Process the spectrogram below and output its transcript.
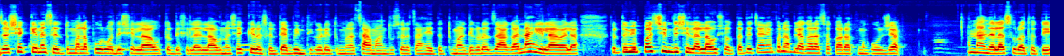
जर शक्य नसेल तुम्हाला पूर्व दिशेला उत्तर दिशेला लावणं शक्य नसेल त्या भिंतीकडे तुम्हाला सामान दुसरंच आहे तर तुम्हाला तिकडे जागा नाही लावायला. तर तुम्ही पश्चिम दिशेला लावू शकता. त्याच्याने पण आपल्या घरात सकारात्मक ऊर्जा नांदायला सुरुवात होते.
